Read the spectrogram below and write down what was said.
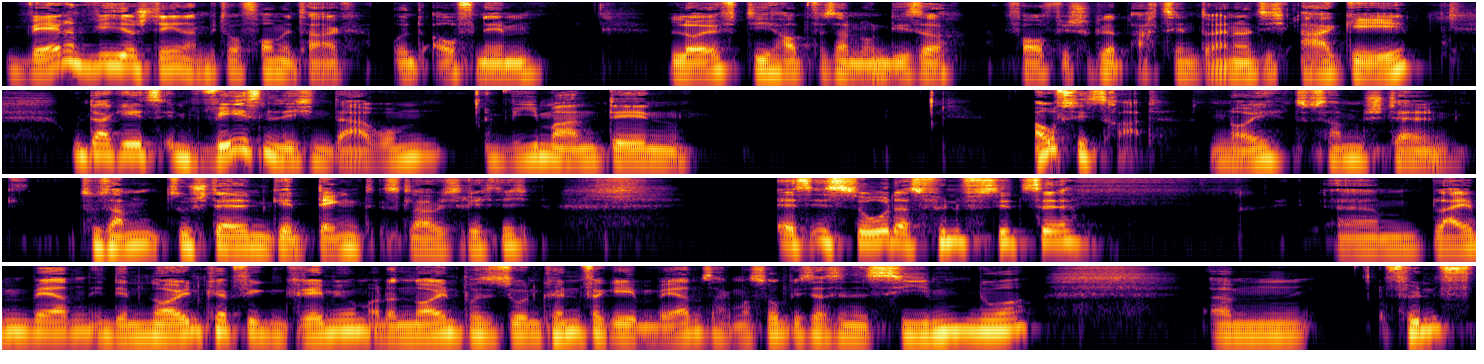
Während wir hier stehen am Mittwochvormittag und aufnehmen, läuft die Hauptversammlung dieser VfB Stuttgart 1893 AG. Und da geht es im Wesentlichen darum, wie man den Aufsichtsrat neu zusammenstellen, zusammenzustellen gedenkt, ist, glaube ich, richtig. Es ist so, dass fünf Sitze ähm, bleiben werden in dem neunköpfigen Gremium oder neun Positionen können vergeben werden, sagen wir so, bisher sind es sieben nur. Ähm, fünf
